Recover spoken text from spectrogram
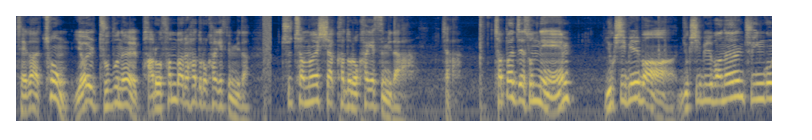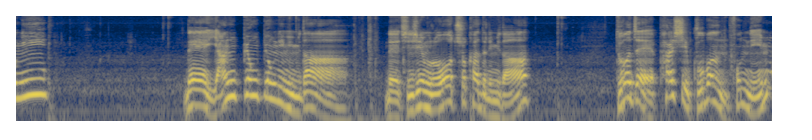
제가 총 12분을 바로 선발을 하도록 하겠습니다. 추첨을 시작하도록 하겠습니다. 자, 첫 번째 손님 61번. 61번은 주인공이 네, 양뿅뿅님입니다. 네, 진심으로 축하드립니다. 두 번째 89번 손님.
